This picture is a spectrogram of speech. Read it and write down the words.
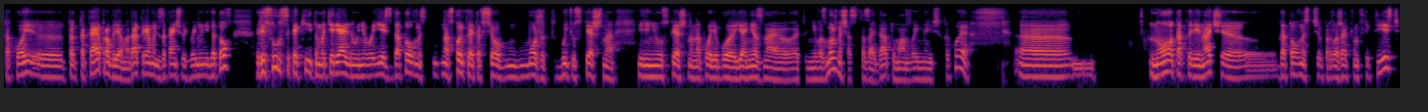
такой, э, так, такая проблема, да, Кремль заканчивать войну не готов, ресурсы какие-то материальные у него есть, готовность, насколько это все может быть успешно или неуспешно на поле боя, я не знаю, это невозможно сейчас сказать, да, туман войны и все такое, э, но так или иначе готовность продолжать конфликт есть,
